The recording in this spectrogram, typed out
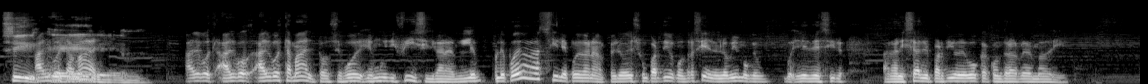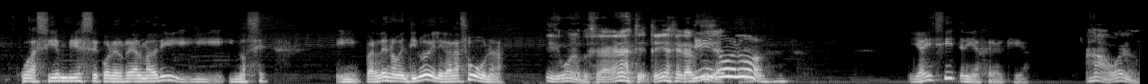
Sí, algo está eh, mal. Algo, algo, algo está mal, entonces es muy difícil ganar. ¿Le, le puede ganar? Sí, le puede ganar, pero es un partido contra 100, es lo mismo que es decir, analizar el partido de Boca contra el Real Madrid. O así empiece con el Real Madrid y, y no sé, y perdés 99 y le ganas una. Y bueno, pues se la ganaste, tenías Sí, jerarquía. no, no. Y ahí sí tenía jerarquía. Ah, bueno.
